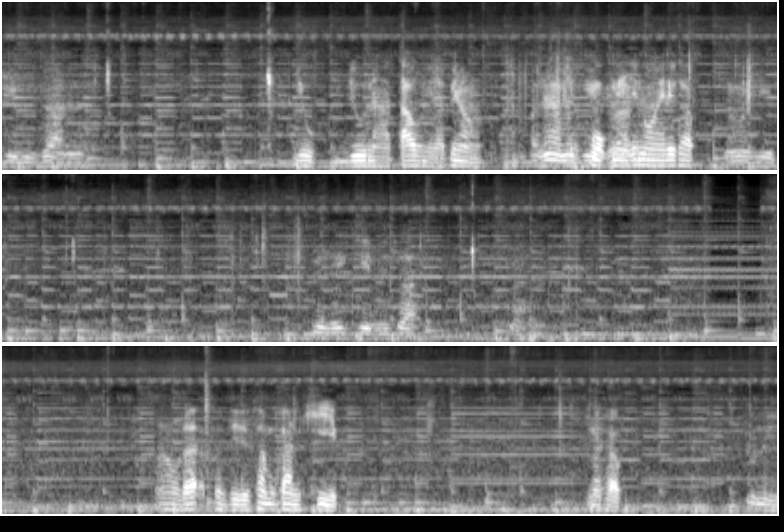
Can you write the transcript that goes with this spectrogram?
อันนั้นมันกินกันอยู่อยู่หน้าเตานี่แหละพี่น้องอันนั้นมันกินหกนี่จะน้อยเลยครับนั่นมันกินไม่ได้กินดีกว่าเอาละเพิ่นสิได้ทำการขีบนะครับตัวนี้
